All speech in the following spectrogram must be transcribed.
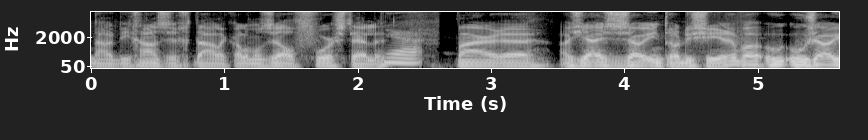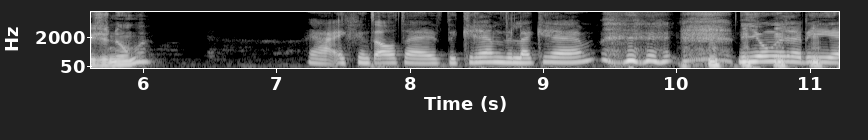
nou, die gaan zich dadelijk allemaal zelf voorstellen. Ja. Maar als jij ze zou introduceren, hoe, hoe zou je ze noemen? Ja, ik vind altijd de crème de la crème. de jongeren die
